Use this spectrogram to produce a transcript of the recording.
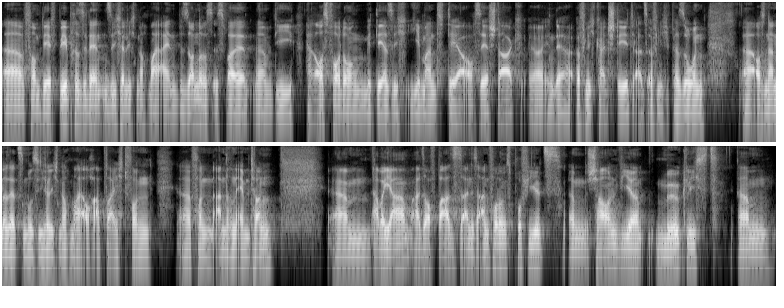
äh, vom DFB-Präsidenten sicherlich nochmal ein besonderes ist, weil äh, die Herausforderung, mit der sich jemand, der auch sehr stark äh, in der Öffentlichkeit steht, als öffentliche Person äh, auseinandersetzen muss, sicherlich nochmal auch abweicht von, äh, von anderen Ämtern. Ähm, aber ja, also auf Basis eines Anforderungsprofils ähm, schauen wir möglichst ähm,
